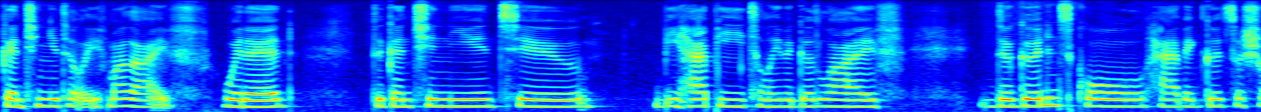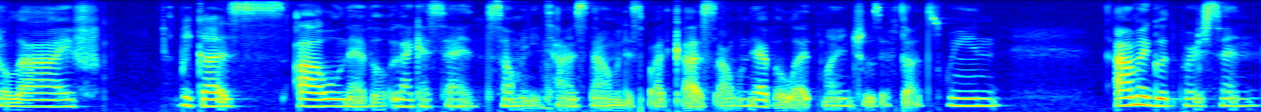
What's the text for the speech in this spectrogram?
continue to live my life with it, to continue to be happy, to live a good life, do good in school, have a good social life. Because I will never, like I said so many times now in this podcast, I will never let my intrusive thoughts win. I'm a good person.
